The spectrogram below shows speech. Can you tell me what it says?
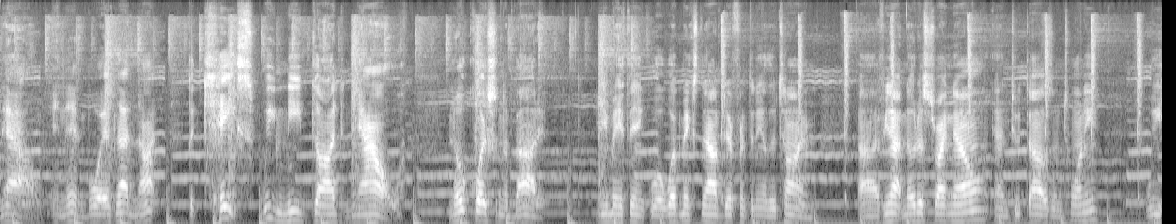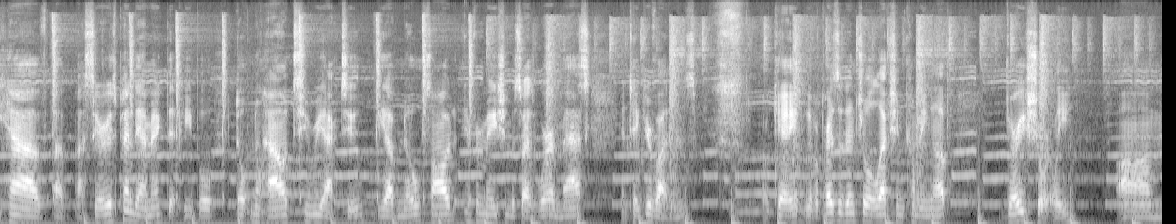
now. And then, boy, is that not the case? We need God now. No question about it. You may think, well, what makes now different than any other time? Uh, if you're not noticed right now in 2020, we have a, a serious pandemic that people don't know how to react to. We have no solid information besides wear a mask and take your vitamins. Okay, we have a presidential election coming up very shortly, um,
